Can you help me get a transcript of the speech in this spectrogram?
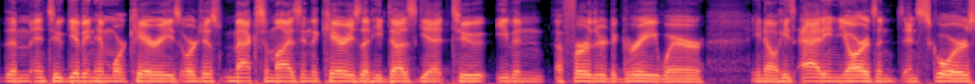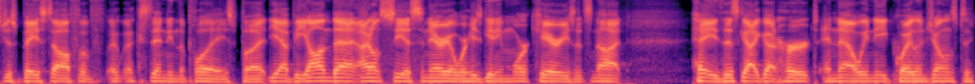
them into giving him more carries or just maximizing the carries that he does get to even a further degree where you know he's adding yards and, and scores just based off of, of extending the plays but yeah beyond that i don't see a scenario where he's getting more carries it's not hey this guy got hurt and now we need Qualan Jones to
